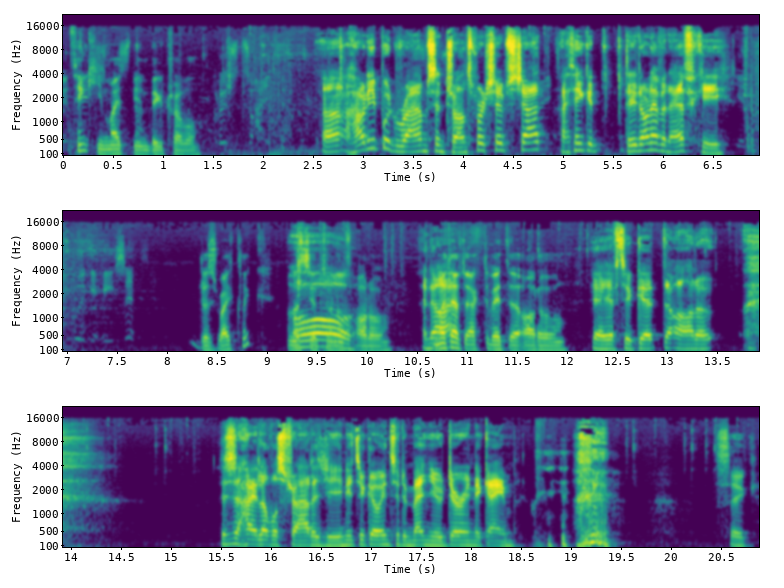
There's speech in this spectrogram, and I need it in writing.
I think he might be in big trouble. Uh, how do you put rams in transport ships, chat? I think it, they don't have an F key. Just right click, unless you turn off Oh. auto. And You might I- have to activate the auto. Yeah, you have to get the auto. This is a high level strategy. You need to go into the menu during the game. Sick.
